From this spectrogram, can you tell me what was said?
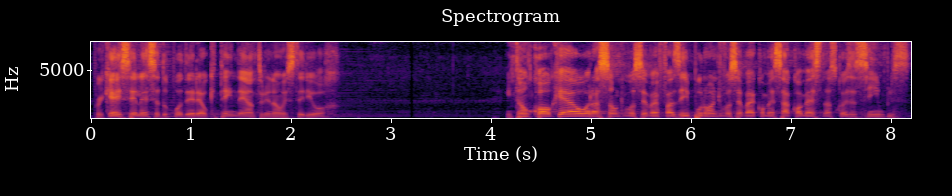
Porque a excelência do poder é o que tem dentro e não o exterior. Então, qual que é a oração que você vai fazer e por onde você vai começar? Comece nas coisas simples.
